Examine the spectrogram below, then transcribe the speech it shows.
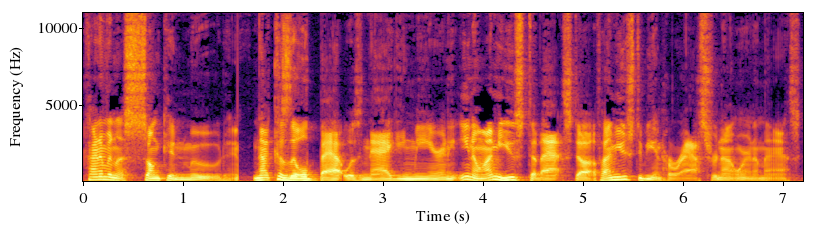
kind of in a sunken mood. Not because the old bat was nagging me or anything. You know, I'm used to that stuff. I'm used to being harassed for not wearing a mask.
